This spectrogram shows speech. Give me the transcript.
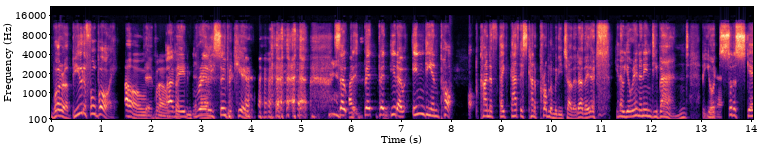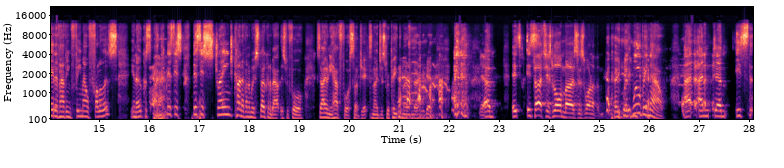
were a beautiful boy. Oh well. I mean, really super cute. so, but, but but you know, Indian pop kind of they have this kind of problem with each other, don't they? You know, you're in an indie band, but you're Yeah. sort of scared of having female followers. You know, because I think there's this there's this strange kind of, and we've spoken about this before because I only have four subjects and I just repeat them over and over again. Yeah. Um, it's it's 30s lawnmowers is one of them. well, it will be now. Uh, and um, it's that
